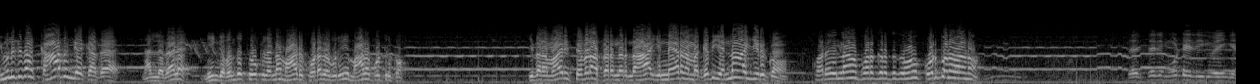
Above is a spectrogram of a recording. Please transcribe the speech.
இவனுக்கு தான் காதும் கேட்காத. நல்ல வேலை. நீங்க வந்து தூக்கலன்னா மாடு குடல உருவி மாலை போட்டிருக்கோம். இவன மாதிரி செவடா பிறந்திருந்தா இந்நேரம் நமக்கு அது என்ன ஆகி இருக்கும் குறையெல்லாம் பிறக்கிறதுக்கும் கொடுப்பன வேணும். சரி சரி மூட்டை தூக்கி வைங்க.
